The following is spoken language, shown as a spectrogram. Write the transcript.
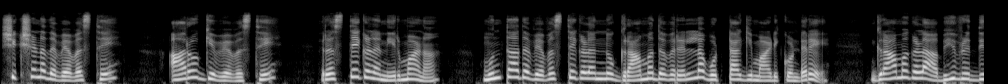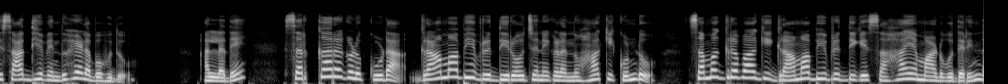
ಶಿಕ್ಷಣದ ವ್ಯವಸ್ಥೆ, ಆರೋಗ್ಯ ವ್ಯವಸ್ಥೆ, ರಸ್ತೆಗಳ ನಿರ್ಮಾಣ ಮುಂತಾದ ವ್ಯವಸ್ಥೆಗಳನ್ನು ಗ್ರಾಮದವರೆಲ್ಲ ಒಟ್ಟಾಗಿ ಮಾಡಿಕೊಂಡರೆ ಗ್ರಾಮಗಳ ಅಭಿವೃದ್ಧಿ ಸಾಧ್ಯವೆಂದು ಹೇಳಬಹುದು. ಅಲ್ಲದೆ, ಸರ್ಕಾರಗಳು ಕೂಡ ಗ್ರಾಮಾಭಿವೃದ್ಧಿ ಯೋಜನೆಗಳನ್ನು ಹಾಕಿಕೊಂಡು ಸಮಗ್ರವಾಗಿ ಗ್ರಾಮಾಭಿವೃದ್ಧಿಗೆ ಸಹಾಯ ಮಾಡುವುದರಿಂದ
